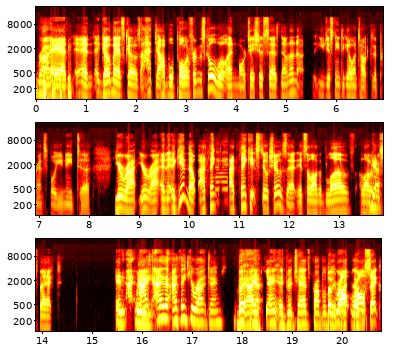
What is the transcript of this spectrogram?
Right. And and Gomez goes, ah, I, I will pull her from the school. Will and Morticia says, No, no, no. You just need to go and talk to the principal. You need to you're right. You're right. And again, though, I think I think it still shows that it's a lot of love, a lot of Yeah. respect. And I, when, I, I I think you're right, James. But I, Yeah. Uh, but Chad's probably But raw, right, though. raw sex,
